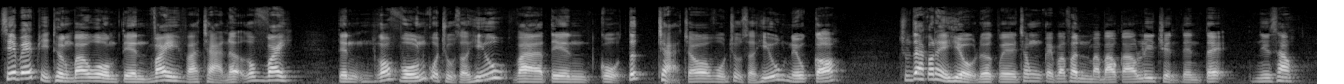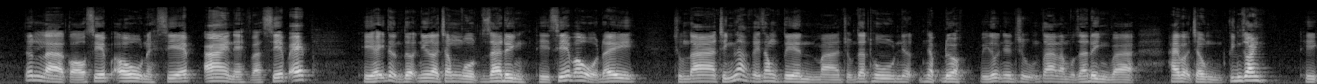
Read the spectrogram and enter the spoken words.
CFF thì thường bao gồm tiền vay và trả nợ gốc vay, tiền góp vốn của chủ sở hữu và tiền cổ tức trả cho vốn chủ sở hữu nếu có. Chúng ta có thể hiểu được về trong cái phần mà báo cáo lưu chuyển tiền tệ như sau. Tức là có CFO này, CFI này và CFF. Thì hãy tưởng tượng như là trong một gia đình thì CFO ở đây chúng ta chính là cái dòng tiền mà chúng ta thu nhập, được. Ví dụ như chúng ta là một gia đình và hai vợ chồng kinh doanh thì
